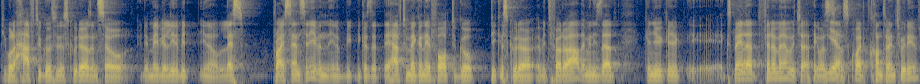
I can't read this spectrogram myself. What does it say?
people have to go to the scooters, and so they may be a little bit you know, less price sensitive, and you know, because they have to make an effort to go pick a scooter a bit further out. I mean, is that can you can you explain yeah. that phenomenon, which I think was, yeah. was quite counterintuitive?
